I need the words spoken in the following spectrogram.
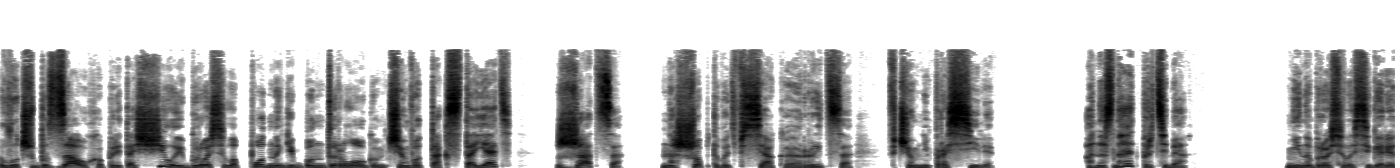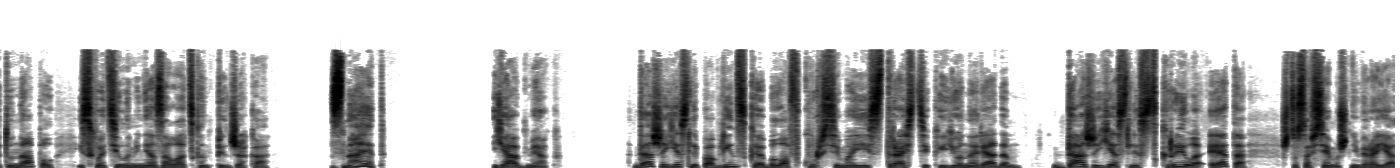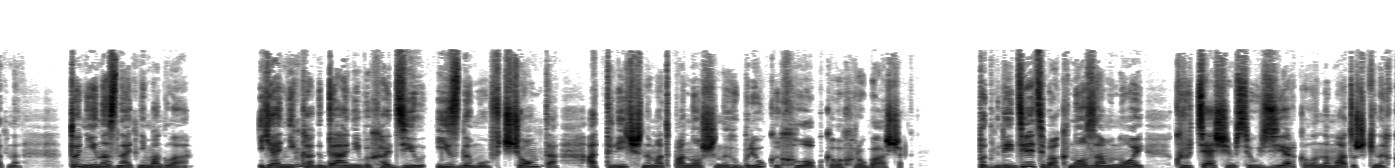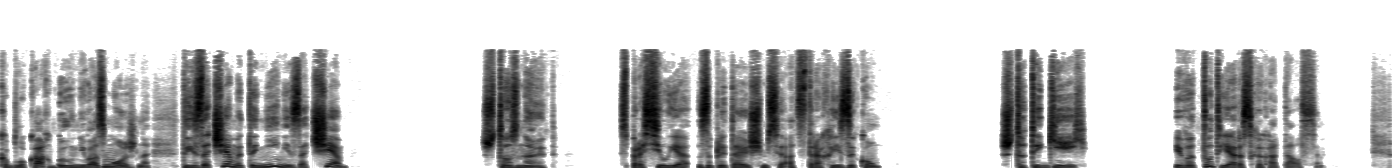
Лучше бы за ухо притащила и бросила под ноги бандерлогом, чем вот так стоять, сжаться, нашептывать всякое, рыться, в чем не просили. Она знает про тебя?» Нина бросила сигарету на пол и схватила меня за лацкан пиджака. «Знает?» Я обмяк. Даже если Павлинская была в курсе моей страсти к ее нарядам, даже если скрыла это, что совсем уж невероятно, то Нина знать не могла. Я никогда не выходил из дому в чем-то отличном от поношенных брюк и хлопковых рубашек подглядеть в окно за мной, крутящимся у зеркала на матушкиных каблуках, было невозможно. Да и зачем это Нине? Зачем? «Что знают?» — спросил я заплетающимся от страха языком. «Что ты гей?» И вот тут я расхохотался.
